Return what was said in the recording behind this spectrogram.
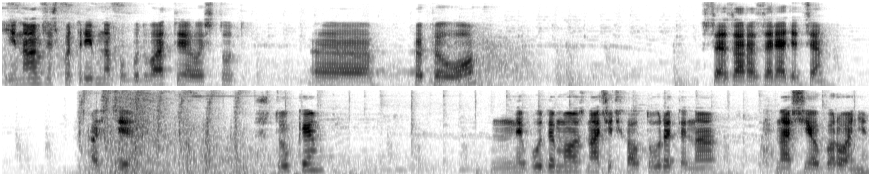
І нам же ж потрібно побудувати ось тут е, ППО. Все, зараз зарядяться ось ці штуки. Не будемо, значить, халтурити на нашій обороні.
